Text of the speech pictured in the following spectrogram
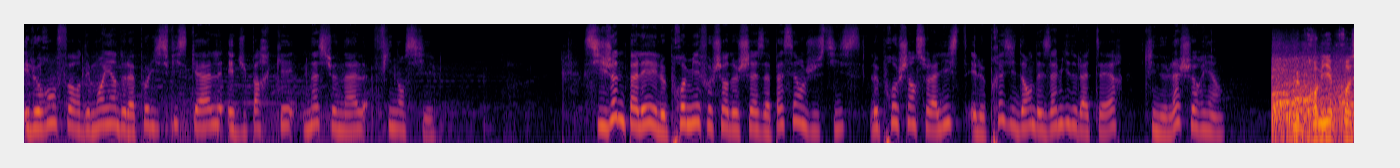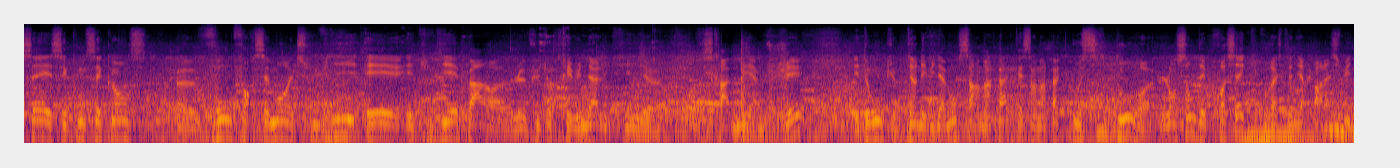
et le renfort des moyens de la police fiscale et du parquet national financier. Si Jeune Palais est le premier faucheur de chaises à passer en justice, le prochain sur la liste est le président des Amis de la Terre qui ne lâche rien. Le premier procès et ses conséquences euh, vont forcément être suivis et étudiés par euh, le futur tribunal qui, euh, qui sera amené à me juger. Et donc, bien évidemment, ça a un impact et ça a un impact aussi pour l'ensemble des procès qui pourraient se tenir par la suite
